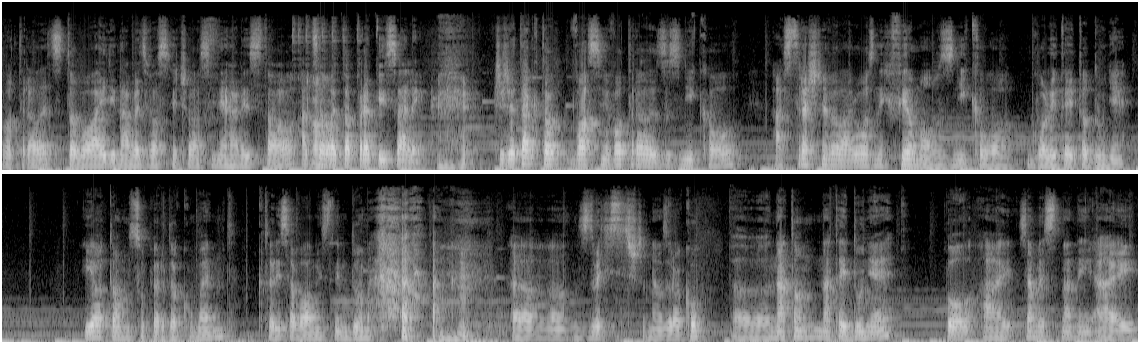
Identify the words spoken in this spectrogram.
Votrelec, to bola jediná vec vlastne, čo asi nehali z toho a celé to prepísali. Čiže takto vlastne Votrelec vznikol a strašne veľa rôznych filmov vzniklo kvôli tejto Dune. Je o tom super dokument, ktorý sa volá, myslím, Duna z 2014 roku. Na, tom, na tej Dune bol aj zamestnaný aj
